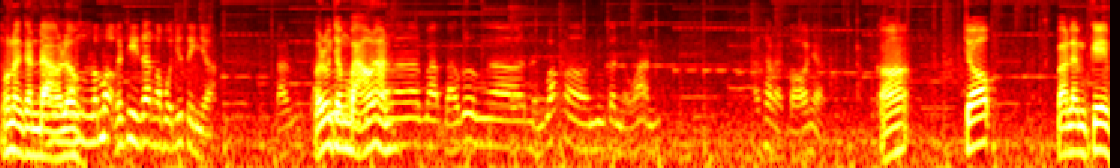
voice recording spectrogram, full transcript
Ngon lành cành đào Nó- luôn Nó mở cái gì ra ngọc bội chữ tình nhỉ? Bảo, Bảo Đường trong báo đó anh. ờ, Bảo, bảo Đường ờ, định quốc ờ, nhưng tình của anh. À, sao lại có nhỉ? Có. Chốt. 35 kim.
